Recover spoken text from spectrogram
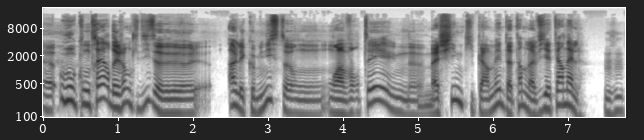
Euh, ou au contraire, des gens qui disent euh, Ah, les communistes ont, ont inventé une machine qui permet d'atteindre la vie éternelle. Mhm.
